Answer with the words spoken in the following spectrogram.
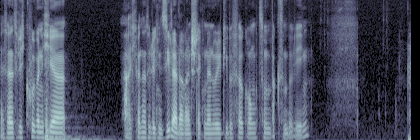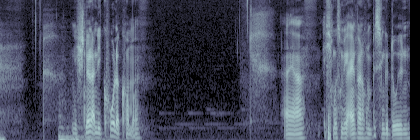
Es wäre natürlich cool, wenn ich hier... Ah, ich könnte natürlich einen Siedler da reinstecken, dann würde ich die Bevölkerung zum Wachsen bewegen. Wenn ich schnell an die Kohle komme. Naja, ich muss mich einfach noch ein bisschen gedulden.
